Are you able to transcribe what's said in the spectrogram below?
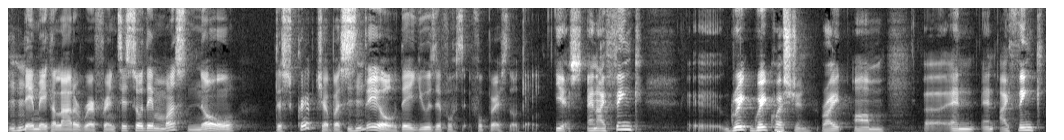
mm-hmm. they make a lot of references, so they must know the scripture, but mm-hmm. still they use it for for personal gain. Yes, and I think uh, great great question, right? Um, uh, and and I think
